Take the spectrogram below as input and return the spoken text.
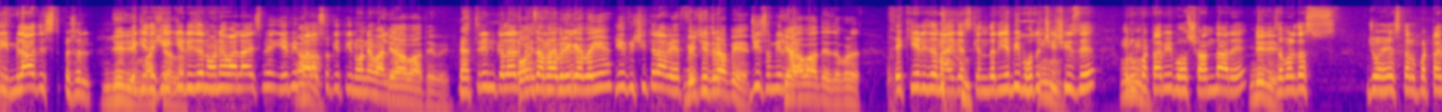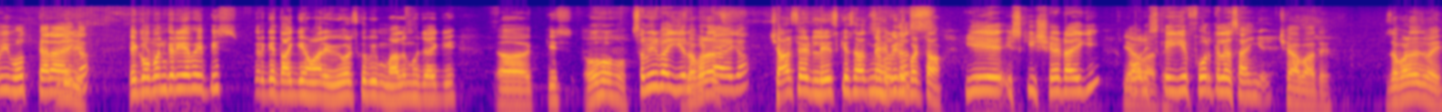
जी मिलाद स्पेशल जी, जी, देखिए ये डिज़ाइन होने वाला है इसमें ये भी हाँ। बारह सौ के तीन होने वाले क्या बात है भाई। बेहतरीन कलर कौन सा फैब्रिक है भाई ये? विचित्रा है विचित्रा पे। जी समीर क्या बात है ज़बरदस्त। एक ये डिज़ाइन आएगा इसके अंदर ये भी बहुत अच्छी चीज़ है दुपट्टा भी बहुत शानदार है। ज़बरदस्त जो है इसका दुपट्टा भी बहुत प्यारा। आएगा। एक ओपन करिए भाई पीस करके ताकि हमारे व्यूअर्स को भी मालूम हो जाए कि किस ओहो हो। समीर भाई ये दुपट्टा आएगा। चार सेट लेस के साथ में हेवी दुपट्टा। ये इसकी शेड आएगी और इसके ये फोर कलर्स आएँगे। क्या बात है। ज़बरदस्त भाई।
